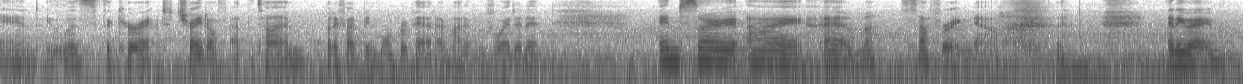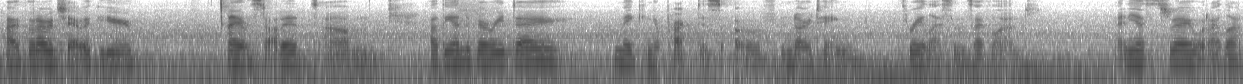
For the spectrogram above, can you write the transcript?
and it was the correct trade off at the time. But if I'd been more prepared, I might have avoided it. And so I am suffering now. anyway, I thought I would share with you. I have started um, at the end of every day making a practice of noting three lessons I've learned. And yesterday, what I learned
